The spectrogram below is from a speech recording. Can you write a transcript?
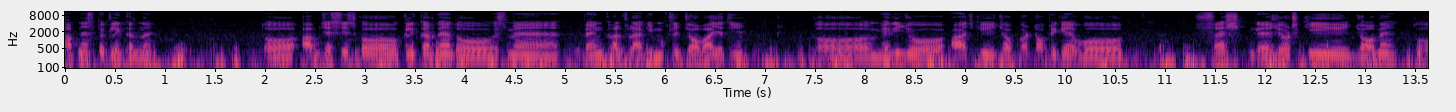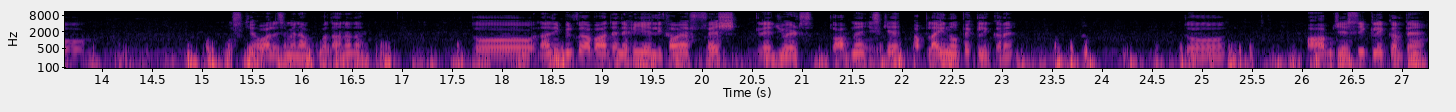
आपने इस पर क्लिक करना है। तो आप जैसे इसको क्लिक करते हैं तो इसमें बैंक अल्फला की मुख्तु जॉब आ जाती हैं। तो मेरी जो आज की जॉब का टॉपिक है वो फ्रेश ग्रेजुएट्स की जॉब है। तो उसके हवाले से मैंने आपको बताना था। तो नाजी बिल्कुल आप आते हैं, देखिए, ये लिखा हुआ है फ्रेश ग्रेजुएट्स। तो आपने इसके अप्लाई नो पे क्लिक करें। तो आप जैसे ही क्लिक करते हैं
